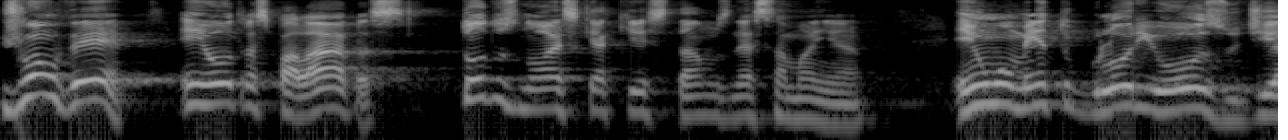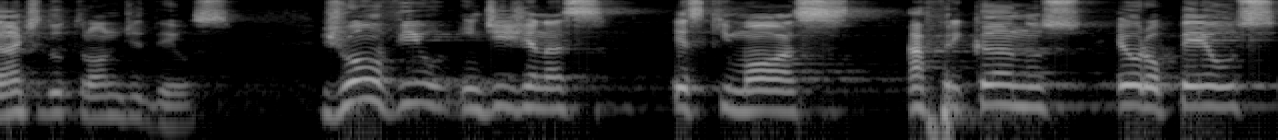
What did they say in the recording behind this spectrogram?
João vê, em outras palavras, todos nós que aqui estamos nessa manhã, em um momento glorioso diante do trono de Deus. João viu indígenas, esquimós, africanos, europeus,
